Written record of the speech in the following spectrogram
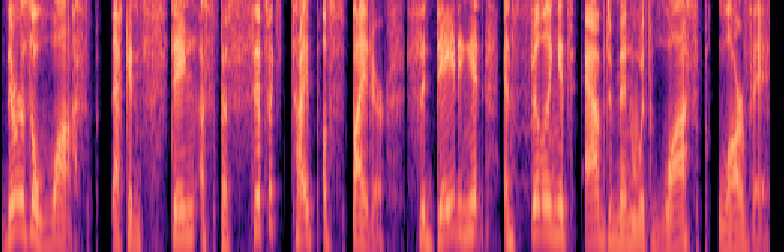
There is a wasp that can sting a specific type of spider, sedating it and filling its abdomen with wasp larvae.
